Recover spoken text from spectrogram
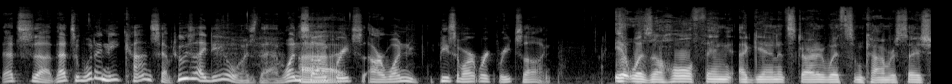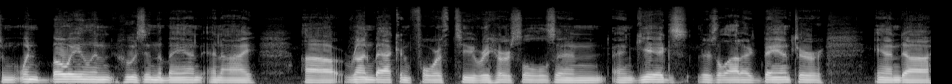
That's uh, that's what a neat concept. Whose idea was that? One song Uh, for each, or one piece of artwork for each song. it was a whole thing. Again, it started with some conversation when Bo Aylen, who's in the band, and I uh, run back and forth to rehearsals and, and gigs. There's a lot of banter, and uh,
